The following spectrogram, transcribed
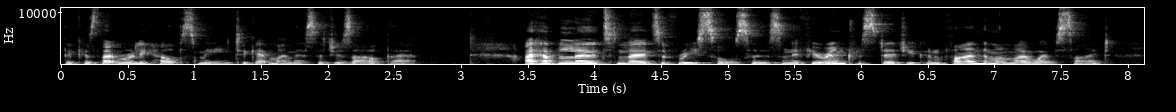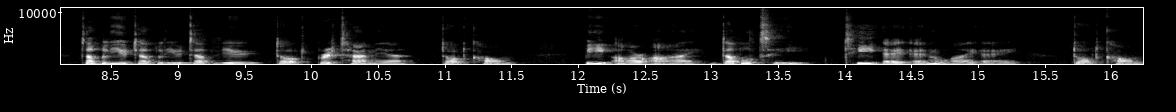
because that really helps me to get my messages out there. I have loads and loads of resources and if you're interested you can find them on my website www.brittanya.com B-R-I-T-T-A-N-Y-A.com.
